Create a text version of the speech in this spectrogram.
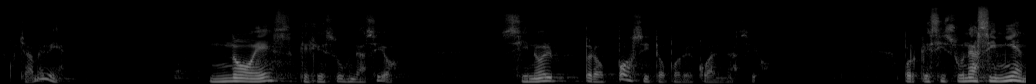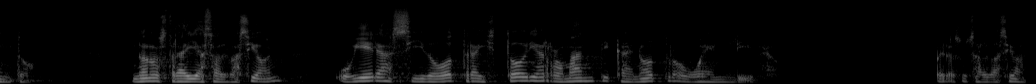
Escúchame bien. No es que Jesús nació, sino el propósito por el cual nació. Porque si su nacimiento no nos traía salvación, hubiera sido otra historia romántica en otro buen libro. Pero su salvación,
